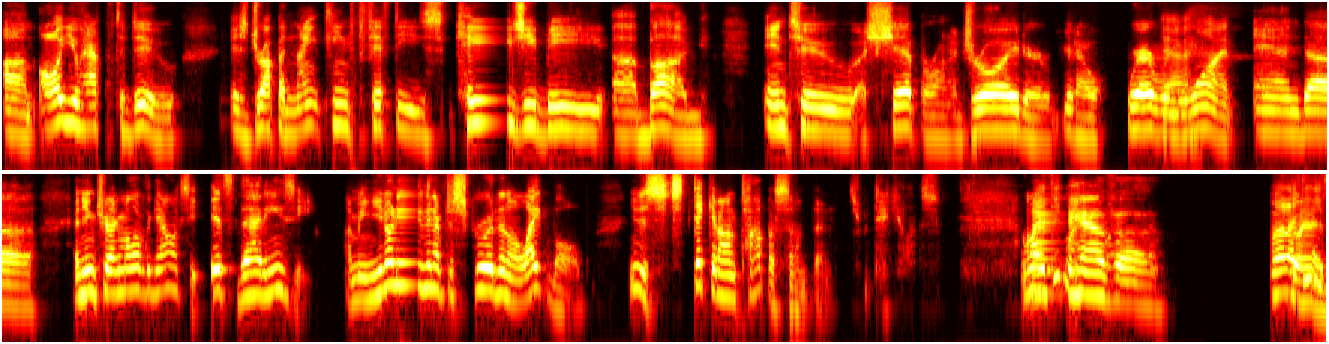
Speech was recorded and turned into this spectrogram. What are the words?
Um, all you have to do is drop a 1950s KGB uh, bug into a ship or on a droid or you know wherever yeah. you want. And uh and you can track them all over the galaxy. It's that easy. I mean you don't even have to screw it in a light bulb. You just stick it on top of something. It's ridiculous. Well, i, think we have uh well i think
